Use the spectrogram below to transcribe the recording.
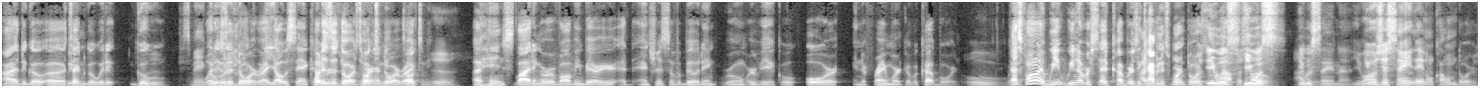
I had to go uh, technical with it. Google. This man What is Googled a door, right? Y'all was saying What is a door? door Talk to me. door, right? Talk to me. Yeah. A hinge, sliding, or revolving barrier at the entrance of a building, room, or vehicle, or in the framework of a cupboard. Ooh. That's fine. We we never said cupboards and I- cabinets weren't doors. He was he was he was saying that. You He was just saying they don't call them doors.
